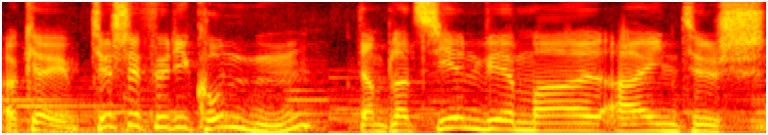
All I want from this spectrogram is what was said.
Okay, Tische für die Kunden. Dann platzieren wir mal einen Tisch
